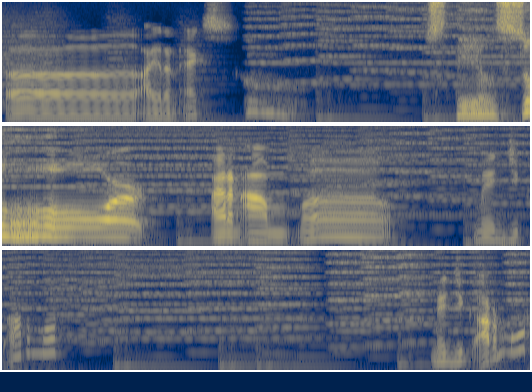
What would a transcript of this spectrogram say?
Uh, Iron X. Steel Sword. Iron Arm. Uh, Magic Armor. Magic Armor.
